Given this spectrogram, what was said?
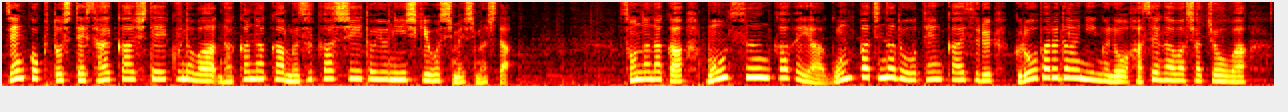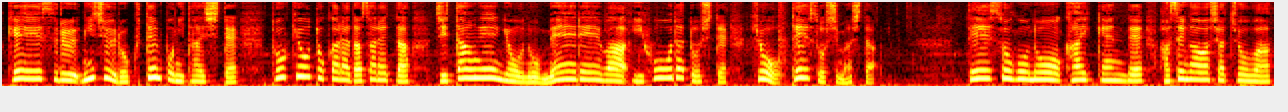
全国として再開していくのはなかなか難しいという認識を示しました。そんな中、モンスーンカフェやゴンパチなどを展開するグローバルダイニングの長谷川社長は、経営する26店舗に対して、東京都から出された時短営業の命令は違法だとして今日提訴しました。提訴後の会見で長谷川社長は、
